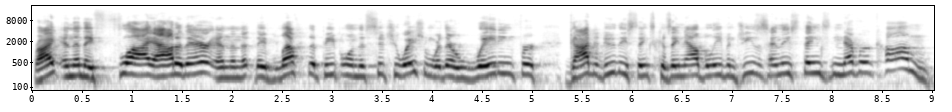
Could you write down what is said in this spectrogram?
right? And then they fly out of there, and then they've left the people in this situation where they're waiting for God to do these things because they now believe in Jesus, and these things never come.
